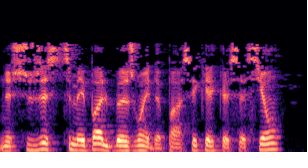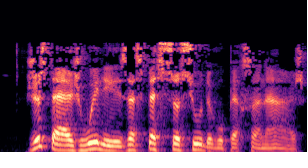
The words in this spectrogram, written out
ne sous-estimez pas le besoin de passer quelques sessions juste à jouer les aspects sociaux de vos personnages,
